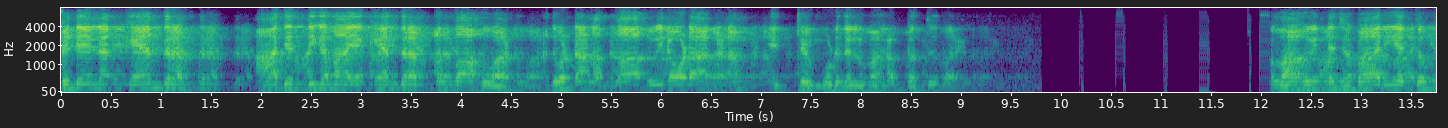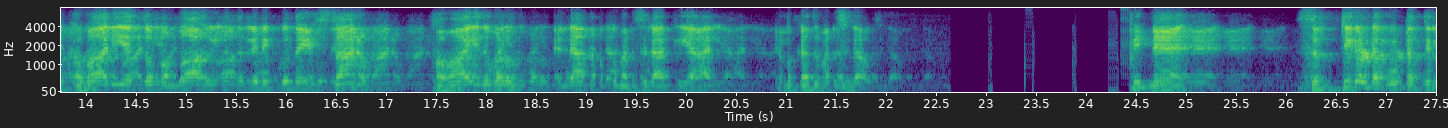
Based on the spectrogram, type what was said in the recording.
പിന്നെ എല്ലാം കേന്ദ്രം ആത്യന്തികമായ കേന്ദ്രം അള്ളാഹുവാണ് അതുകൊണ്ടാണ് അള്ളാഹുവിനോടാകണം ഏറ്റവും കൂടുതൽ മഹബത്ത് പറയുന്നത്. അള്ളാഹുവിന്റെ ജപാലിയത്വം കപാലിയത്വം അള്ളാഹുവിൽ നിന്ന് ലഭിക്കുന്ന എഹ്സാനും ഫവായിദുകളും എല്ലാം നമുക്ക് മനസ്സിലാക്കിയാൽ നമുക്കത് മനസ്സിലാവും. പിന്നെ സൃഷ്ടികളുടെ കൂട്ടത്തിൽ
